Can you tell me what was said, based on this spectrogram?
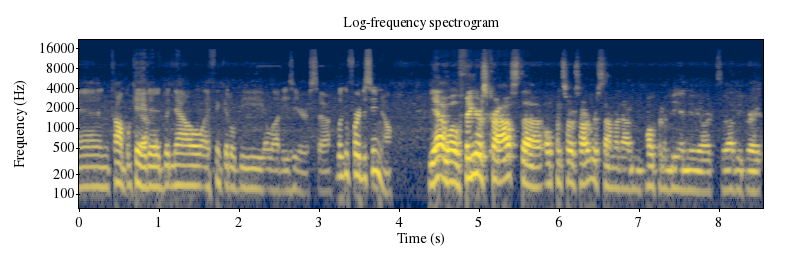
and complicated. But now I think it'll be a lot easier. So looking forward to seeing y'all. Yeah, well, fingers crossed. Uh, Open Source Hardware Summit. I'm hoping to be in New York, so that'd be great.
